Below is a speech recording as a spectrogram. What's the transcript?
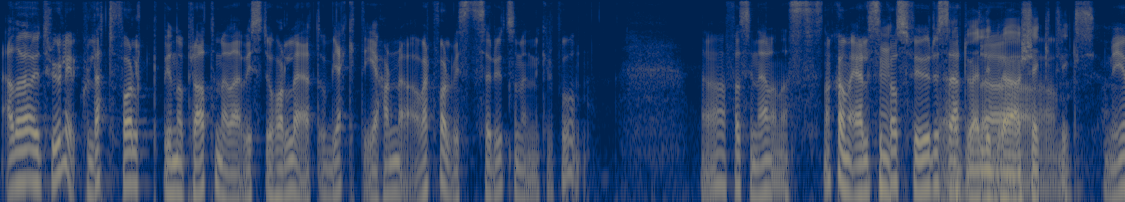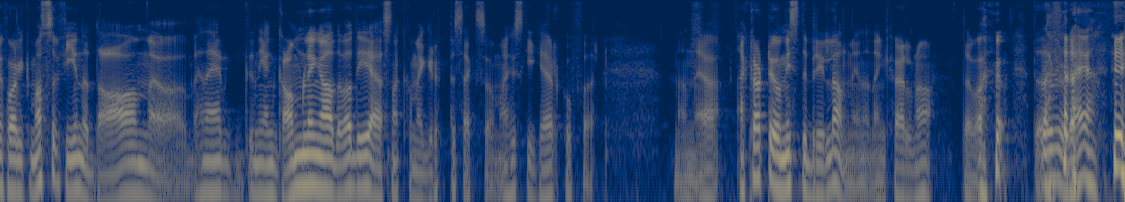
Ja, Det var utrolig hvor lett folk begynner å prate med deg hvis du holder et objekt i handa. I hvert fall hvis det ser ut som en mikrofon. Det var fascinerende. Snakka med Else Kåss Det Furuseth. veldig bra sjekketriks. Mye folk. Masse fine damer. Og en hel gjeng gamlinger. Det var de jeg snakka med i gruppesex om. Jeg husker ikke helt hvorfor. Men ja. Jeg klarte jo å miste brillene mine den kvelden òg. Det var jo det det, derfor det, ja? Det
